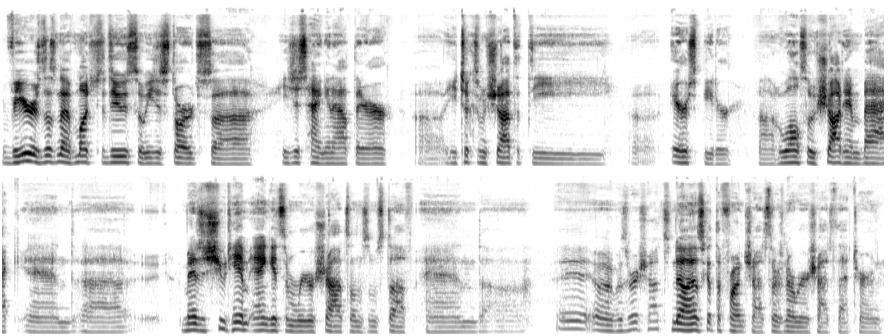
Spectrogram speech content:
Veers doesn't have much to do, so he just starts. Uh, he's just hanging out there. Uh, he took some shots at the uh, airspeeder, uh, who also shot him back and uh, managed to shoot him and get some rear shots on some stuff. And uh, eh, oh, was rear shots? No, let's got the front shots. There's no rear shots that turn.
